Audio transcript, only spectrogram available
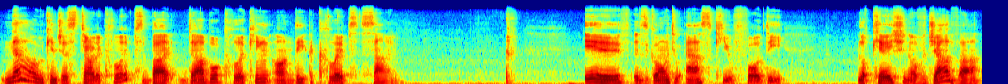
Now we can just start Eclipse by double clicking on the Eclipse sign if it's going to ask you for the location of Java,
